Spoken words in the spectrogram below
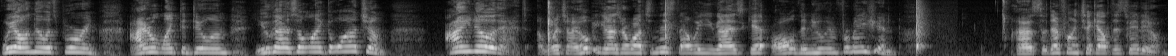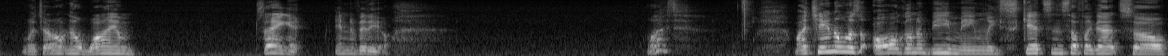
We all know it's boring. I don't like to do them. You guys don't like to watch them. I know that. Which I hope you guys are watching this. That way you guys get all the new information. Uh, so definitely check out this video. Which I don't know why I'm saying it in the video. What? My channel is all going to be mainly skits and stuff like that. So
